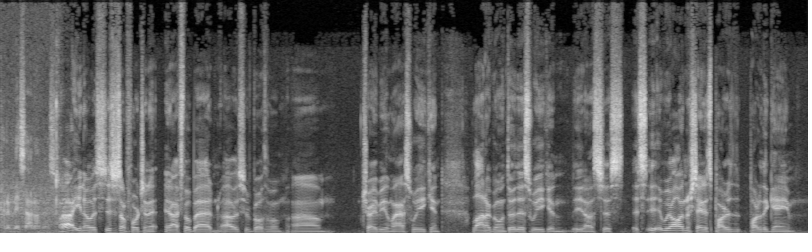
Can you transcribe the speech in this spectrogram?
kind of miss out on this? Uh, you know, it's this is unfortunate. You know, I feel bad, obviously, for both of them. Um, Trey being last week and Lana going through it this week, and you know, it's just it's it, we all understand it's part of the, part of the game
